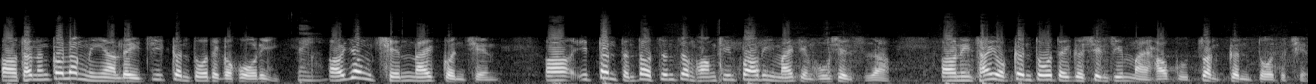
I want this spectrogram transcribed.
啊才能够让你啊累积更多的一个获利，对，啊。用钱来滚钱，啊一旦等到真正黄金暴利买点弧线时啊，啊你才有更多的一个现金买好股赚更多的钱，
